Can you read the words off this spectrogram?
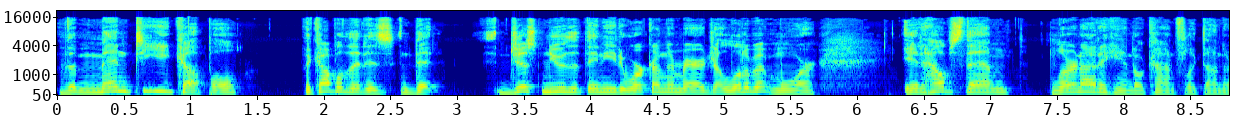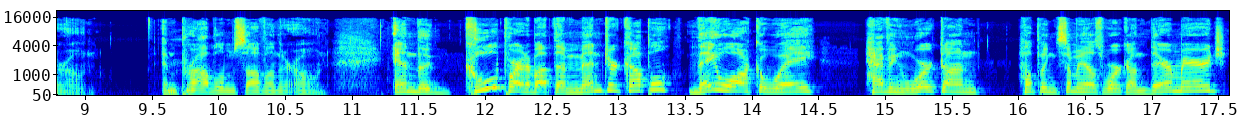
the mentee couple, the couple that is that just knew that they need to work on their marriage a little bit more. It helps them learn how to handle conflict on their own and mm-hmm. problem solve on their own. And the cool part about the mentor couple, they walk away having worked on helping somebody else work on their marriage,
